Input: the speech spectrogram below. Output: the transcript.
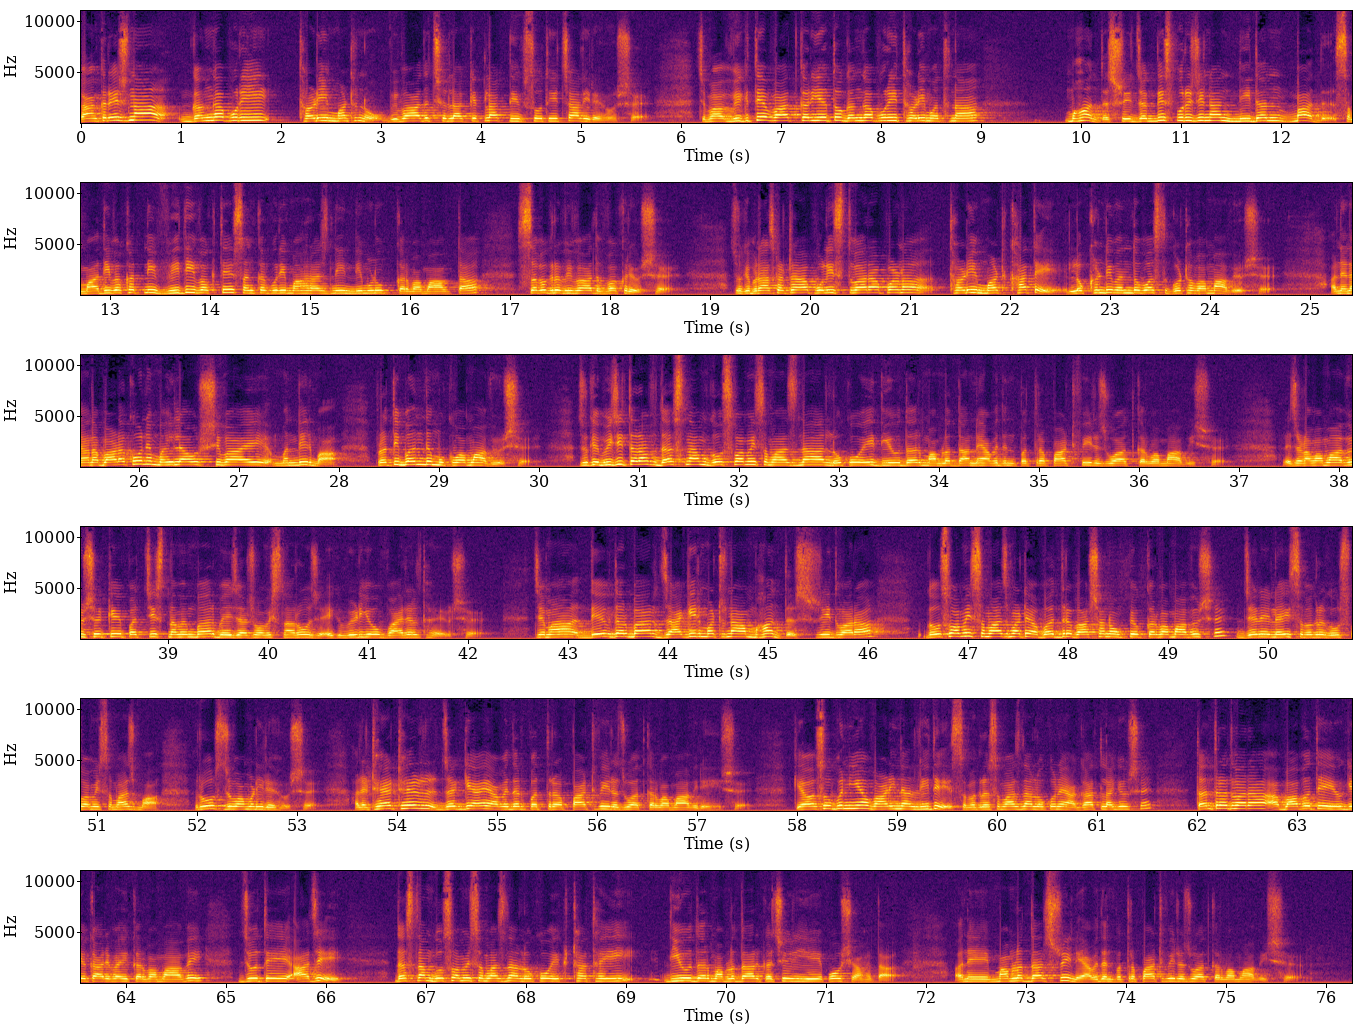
કાંકરેજના ગંગાપુરી થળી મઠનો વિવાદ છેલ્લા કેટલાક દિવસોથી ચાલી રહ્યો છે. જેમાં વિગતે વાત કરીએ તો ગંગાપુરી થળી મઠના મહંત શ્રી જગદીશપુરીજીના નિધન બાદ સમાધિ વખતની વિધિ વખતે શંકરપુરી મહારાજની નિમણૂક કરવામાં આવતા સમગ્ર વિવાદ વકર્યો છે. જોકે બનાસકાંઠા પોલીસ દ્વારા પણ થળી મઠ ખાતે લોખંડી બંદોબસ્ત ગોઠવવામાં આવ્યો છે. અને નાના બાળકો અને મહિલાઓ સિવાય મંદિરમાં પ્રતિબંધ મૂકવામાં આવ્યો છે. જોકે બીજી તરફ દસ નામ ગોસ્વામી સમાજના લોકોએ દિયોદર મામલતદારને આવેદનપત્ર પાઠવી રજૂઆત કરવામાં આવી છે. જણાવવામાં આવ્યું છે કે પચીસ નવેમ્બર બે હજાર ચોવીસના રોજ એક વીડિયો વાયરલ થયેલ છે, જેમાં દેવ દરબાર જાગીર મઠના મહંત શ્રી દ્વારા ગૌસ્વામી સમાજ માટે અભદ્ર ભાષાનો ઉપયોગ કરવામાં આવ્યો છે, જેને લઈ સમગ્ર ગૌસ્વામી સમાજમાં રોષ જોવા મળી રહ્યો છે. અને ઠેર ઠેર જગ્યાએ આવેદનપત્ર પાઠવી રજૂઆત કરવામાં આવી રહી છે. કે અશોભનીય વાણીના લીધે સમગ્ર સમાજના લોકોને આઘાત લાગ્યો છે. તંત્ર દ્વારા આ બાબતે યોગ્ય કાર્યવાહી કરવામાં આવે, જો તે આજે દસનામ ગોસ્વામી સમાજના લોકો એકઠા થઈ દિયોદર મામલતદાર કચેરીએ પહોંચ્યા હતા. અને મામલતદાર શ્રીને આવેદનપત્ર પાઠવી રજૂઆત કરવામાં આવી છે.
